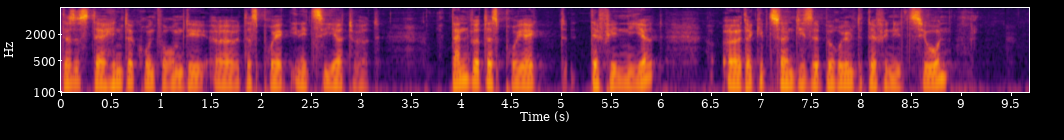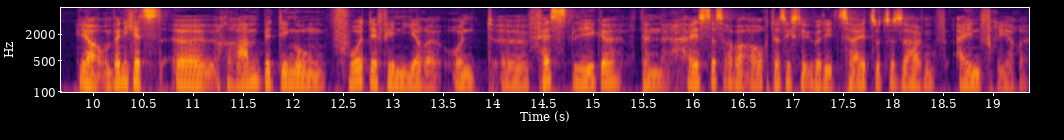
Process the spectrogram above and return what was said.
Das ist der Hintergrund, warum die, äh, das Projekt initiiert wird. Dann wird das Projekt definiert. Äh, da gibt es dann diese berühmte Definition. Ja, und wenn ich jetzt äh, Rahmenbedingungen vordefiniere und äh, festlege, dann heißt das aber auch, dass ich sie über die Zeit sozusagen einfriere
